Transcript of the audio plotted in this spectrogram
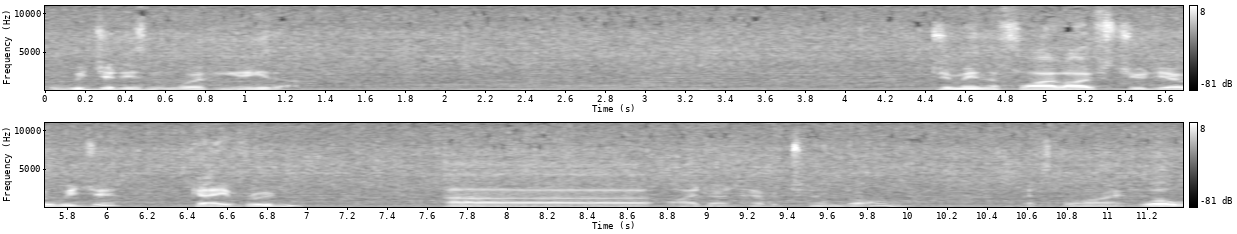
The widget isn't working either. Do you mean the Fly Live Studio widget? Gabe Rudin? Uh, I don't have it turned on. That's why. Whoa.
